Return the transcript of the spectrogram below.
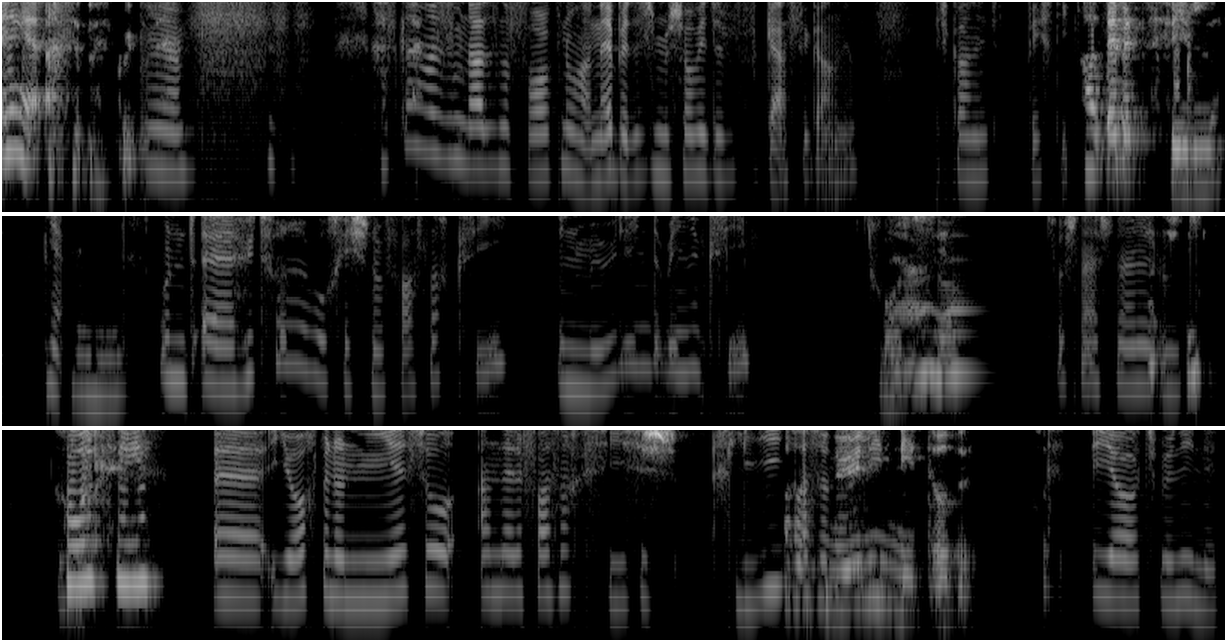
Ja, ja, gut. Ja. ich weiß gar nicht, was ich mir alles noch vorgenommen habe. Eben, das ist mir schon wieder vergessen gegangen. Das ist gar nicht wichtig. Halt eben zu viel. Ja. Mhm. Und äh, heute vor einer Woche war noch Fasnacht. Gewesen. In Mühlin da bin ich. Gewesen. Ja, Kurz so. ja. So schnell, schnell. Und. Cool gewesen. Äh, ja, ich bin noch nie so an dieser Fasnacht. Gewesen. Es ist klein. Also, Also, das Mühle nicht, oder? ja, das Mühlin nicht.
